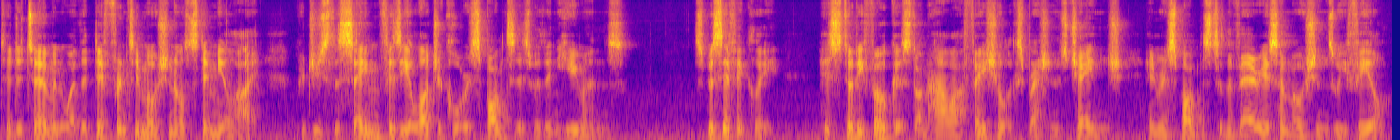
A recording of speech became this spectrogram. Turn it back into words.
to determine whether different emotional stimuli produce the same physiological responses within humans. Specifically, his study focused on how our facial expressions change in response to the various emotions we feel.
